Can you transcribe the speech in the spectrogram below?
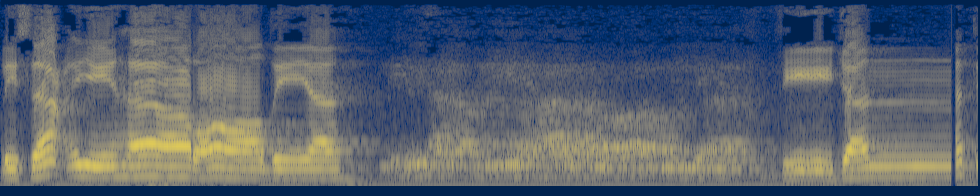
لسعيها راضية. في جنة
